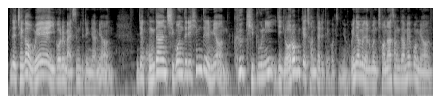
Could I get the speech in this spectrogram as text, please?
근데 제가 왜 이거를 말씀드리냐면 이제 공단 직원들이 힘들면 그 기분이 이제 여러분께 전달이 되거든요. 왜냐하면 여러분 전화 상담해 보면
